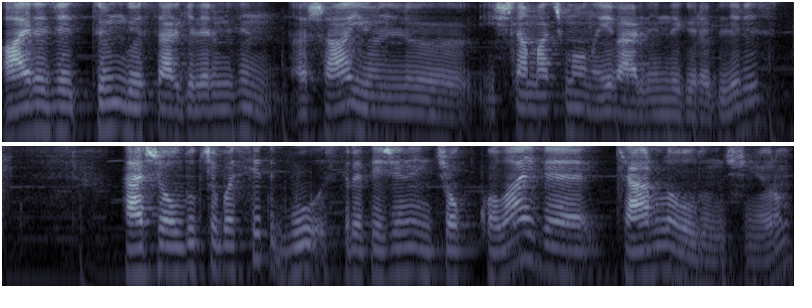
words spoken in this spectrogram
ayrıca tüm göstergelerimizin aşağı yönlü işlem açma onayı verdiğini de görebiliriz. Her şey oldukça basit. Bu stratejinin çok kolay ve karlı olduğunu düşünüyorum.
